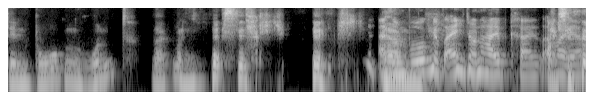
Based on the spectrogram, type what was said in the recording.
den Bogen rund, sagt man. Also ein Ähm, Bogen ist eigentlich nur ein Halbkreis, aber ja.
